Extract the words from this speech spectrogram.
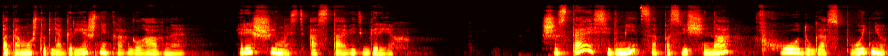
потому что для грешника главное – решимость оставить грех. Шестая седмица посвящена входу Господню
